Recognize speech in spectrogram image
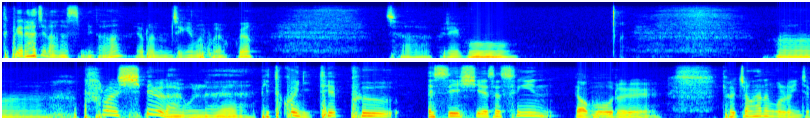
특별히 하진 않았습니다. 이런 움직임을 보였고요. 자 그리고 어, 8월 10일 날 원래 비트코인 ETF SEC에서 승인 여부를 결정하는 걸로 이제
